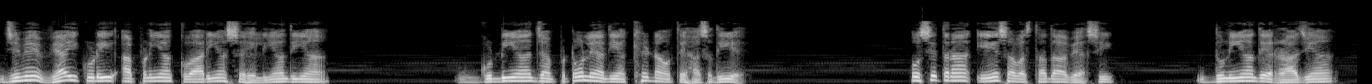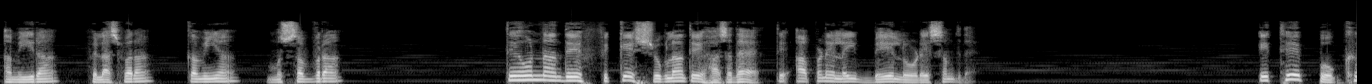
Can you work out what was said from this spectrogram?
ਜਿਵੇਂ ਵਿਆਹੀ ਕੁੜੀ ਆਪਣੀਆਂ ਕੁਆਰੀਆਂ ਸਹੇਲੀਆਂ ਦੀਆਂ ਗੁੱਡੀਆਂ ਜਾਂ ਪਟੋਲਿਆਂ ਦੀਆਂ ਖੇਡਾਂ ਉੱਤੇ ਹੱਸਦੀ ਏ। ਉਸੇ ਤਰ੍ਹਾਂ ਇਸ ਅਵਸਥਾ ਦਾ ਅਭਿਆਸੀ ਦੁਨੀਆ ਦੇ ਰਾਜਿਆਂ, ਅਮੀਰਾਂ, ਫਿਲਾਸਫਰਾਂ, ਕਵੀਆਂ, ਮੁਸੱਵਰਾਂ ਤੇ ਉਹਨਾਂ ਦੇ ਫਿੱਕੇ ਸ਼ੁਗਲਾਂ ਤੇ ਹੱਸਦਾ ਹੈ ਤੇ ਆਪਣੇ ਲਈ ਬੇਲੋੜੇ ਸਮਝਦਾ ਹੈ ਇੱਥੇ ਭੁੱਖ,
